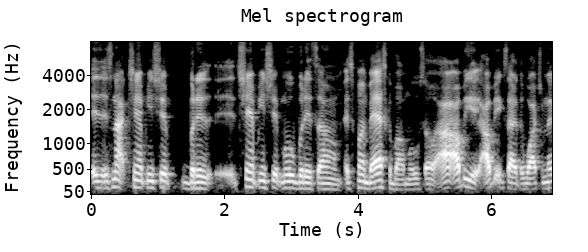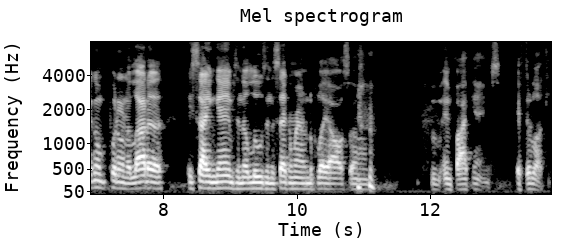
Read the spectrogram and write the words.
it it's not championship, but it, it's championship move, but it's um it's fun basketball move. So I, I'll be I'll be excited to watch them. They're gonna put on a lot of exciting games, and they'll lose in the second round of the playoffs um, in five games if they're lucky.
